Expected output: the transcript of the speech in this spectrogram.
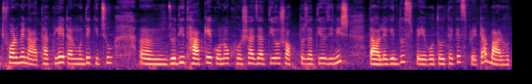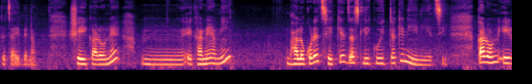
ফর্মে না থাকলে এটার মধ্যে কিছু যদি থাকে কোনো খোসা জাতীয়, শক্ত জাতীয় জিনিস, তাহলে কিন্তু স্প্রে বোতল থেকে স্প্রেটা বার হতে চাইবে না। সেই কারণে এখানে আমি ভালো করে ছেঁকে জাস্ট লিকুইডটাকে নিয়ে নিয়েছি। কারণ এর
